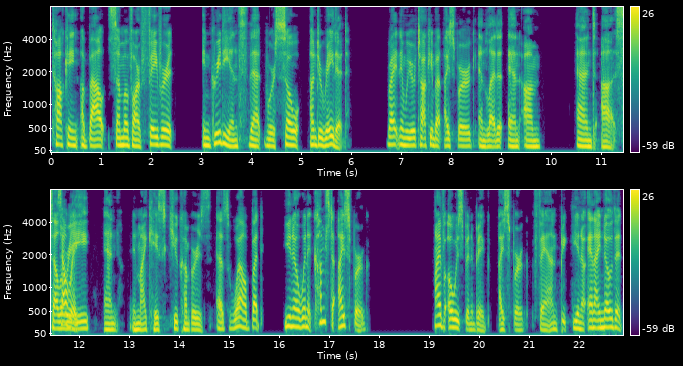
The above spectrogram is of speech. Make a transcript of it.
talking about some of our favorite ingredients that were so underrated. Right. And we were talking about iceberg and lettuce and, um, and, uh, celery, celery and in my case, cucumbers as well. But, you know, when it comes to iceberg, I've always been a big iceberg fan, you know, and I know that,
